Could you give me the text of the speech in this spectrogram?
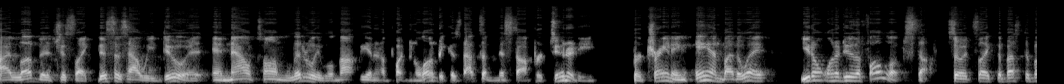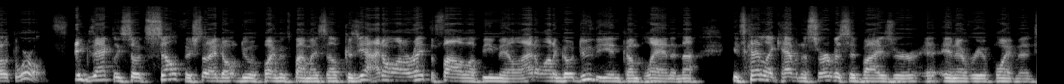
I love that it's just like, this is how we do it. And now Tom literally will not be in an appointment alone because that's a missed opportunity for training. And by the way, you don't want to do the follow-up stuff. So it's like the best of both worlds. Exactly. So it's selfish that I don't do appointments by myself because yeah, I don't want to write the follow-up email. I don't want to go do the income plan. And uh, it's kind of like having a service advisor in every appointment,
